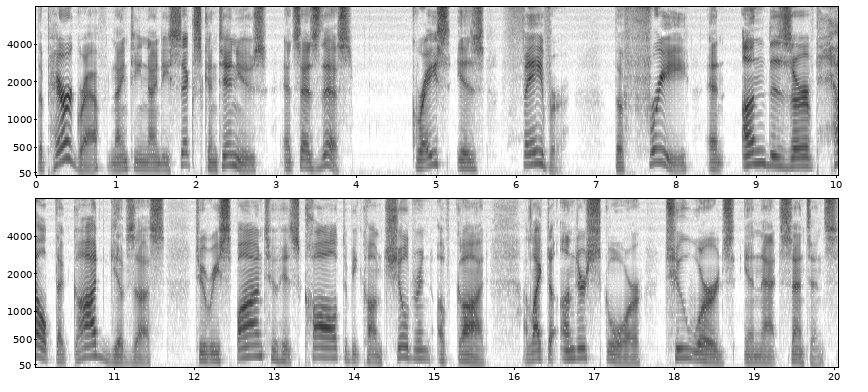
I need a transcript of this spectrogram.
the paragraph 1996 continues and says this Grace is favor, the free and undeserved help that God gives us to respond to his call to become children of God. I'd like to underscore two words in that sentence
